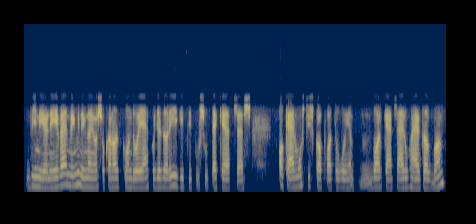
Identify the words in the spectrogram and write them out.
vinil néven, még mindig nagyon sokan azt gondolják, hogy ez a régi típusú tekercses akár most is kapható ilyen barkács áruházakban,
